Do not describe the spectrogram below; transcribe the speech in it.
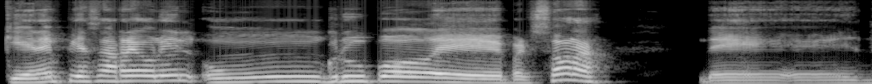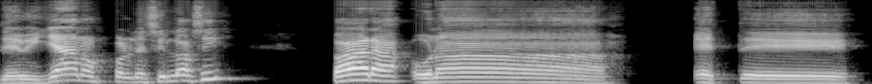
que él empieza a reunir un grupo de personas, de, de villanos, por decirlo así, para una este,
